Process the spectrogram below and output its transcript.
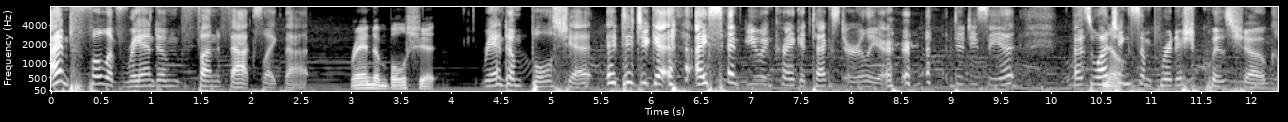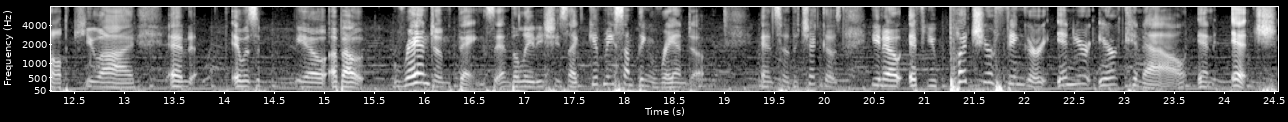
I'm full of random fun facts like that. Random bullshit. Random bullshit. And Did you get? I sent you and Craig a text earlier. Did you see it? I was watching No. some British quiz show called QI, and it was, you know, about random things. And the lady, she's like, "Give me something random." And so the chick goes, "You know, if you put your finger in your ear canal and itch,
